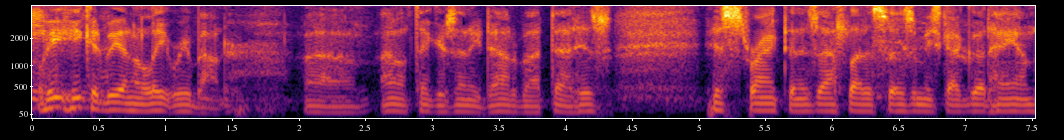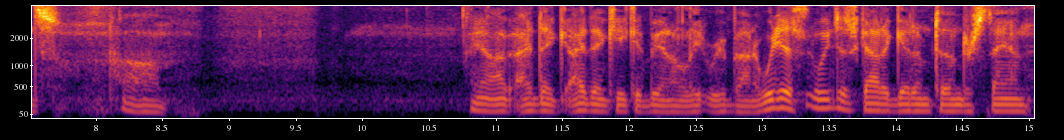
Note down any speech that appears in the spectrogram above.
Well, he, he could be an elite rebounder. Um, I don't think there's any doubt about that. His his strength and his athleticism. He's got good hands. Um, know, I, I, think I think he could be an elite rebounder. We just we just got to get him to understand.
